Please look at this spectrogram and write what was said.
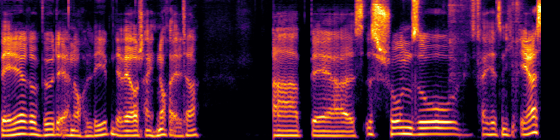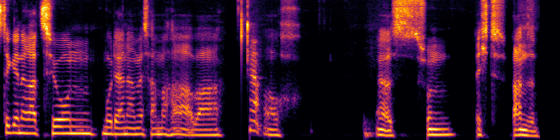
wäre, würde er noch leben. Der wäre wahrscheinlich noch älter. Aber es ist schon so, vielleicht jetzt nicht erste Generation moderner Messermacher, aber ja. auch, ja, es ist schon echt Wahnsinn.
